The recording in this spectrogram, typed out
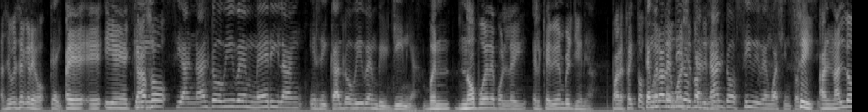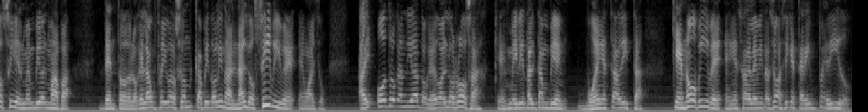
Así fue que se creó. Ok. Eh, eh, y en el Si- caso, Si Arnaldo vive en Maryland y Ricardo vive en Virginia. bueno, no puede por ley el que vive en Virginia. Para efectos Tengo fuera de Washington D.C. Arnaldo sí vive en Washington Sí, DC. Arnaldo sí, él me envió el mapa. Dentro de lo que es la configuración capitolina, Arnaldo sí vive en Washington. Hay otro candidato que es Eduardo Rosas, que es militar también, buen estadista, que no vive en esa delimitación, así que estaría impedido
